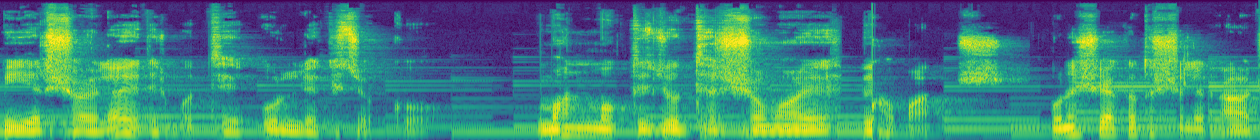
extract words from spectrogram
বিয়ের শৈলা এদের মধ্যে উল্লেখযোগ্য। মহান মুক্তিযুদ্ধের সময় মানুষ। উনিশশো একাত্তর সালের আট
